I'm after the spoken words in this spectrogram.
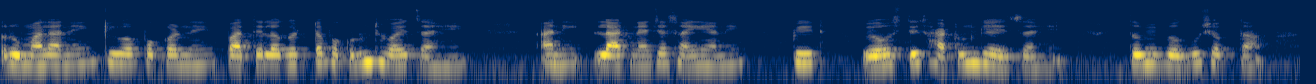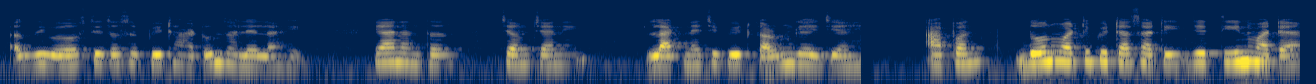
रुमालाने किंवा पकडणे पातेलं घट्ट पकडून ठेवायचं आहे आणि लाटण्याच्या साह्याने पीठ व्यवस्थित हाटून घ्यायचं आहे. तुम्ही बघू शकता अगदी व्यवस्थित असं पीठ हाटून झालेलं आहे. यानंतर चमच्याने लाटण्याचे पीठ काढून घ्यायचे आहे. आपण दोन वाटी पिठासाठी जे तीन वाट्या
